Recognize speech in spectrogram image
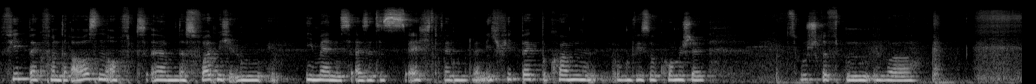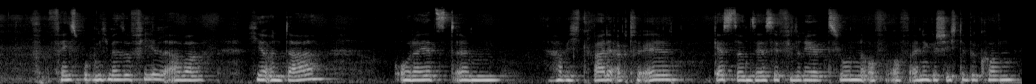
Feedback von draußen oft. Ähm, das freut mich im, immens. Also das ist echt, wenn, wenn ich Feedback bekomme, irgendwie so komische Zuschriften über Facebook nicht mehr so viel, aber hier und da. Oder jetzt ähm, habe ich gerade aktuell gestern sehr, sehr viele Reaktionen auf, auf eine Geschichte bekommen,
